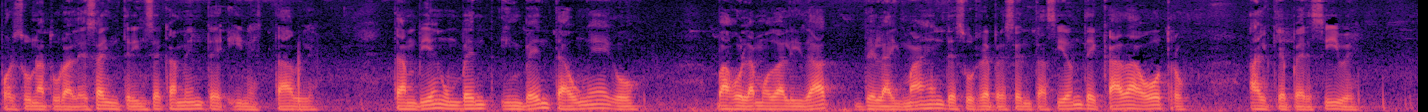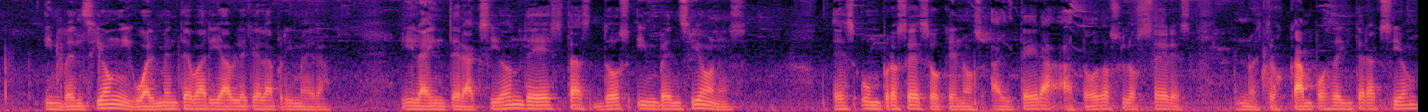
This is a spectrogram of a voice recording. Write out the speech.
por su naturaleza intrínsecamente inestable. También inventa un ego bajo la modalidad de la imagen de su representación de cada otro al que percibe, invención igualmente variable que la primera y la interacción de estas dos invenciones es un proceso que nos altera a todos los seres en nuestros campos de interacción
